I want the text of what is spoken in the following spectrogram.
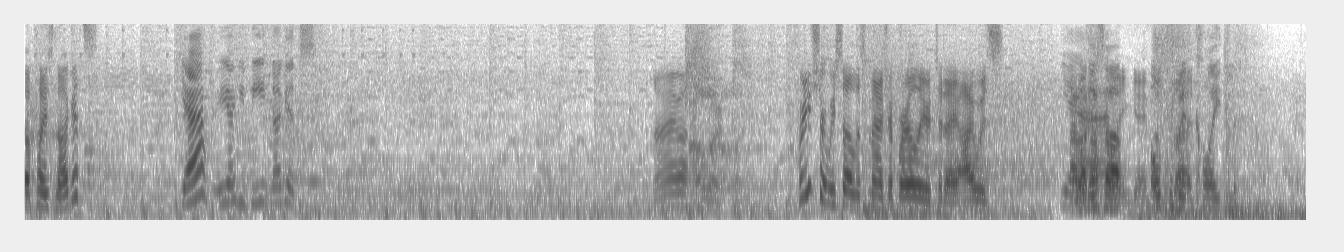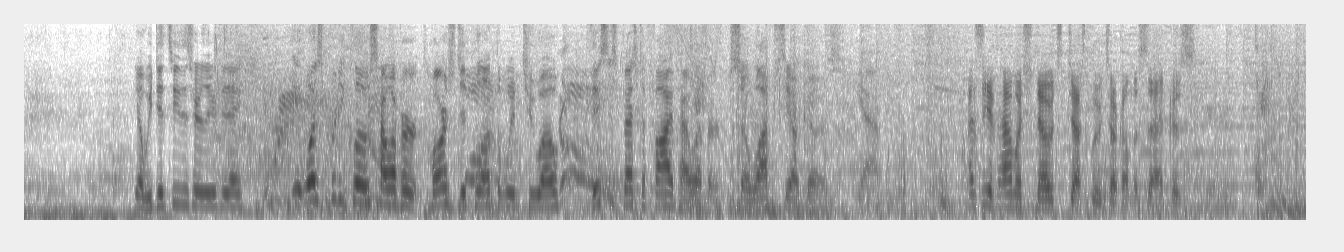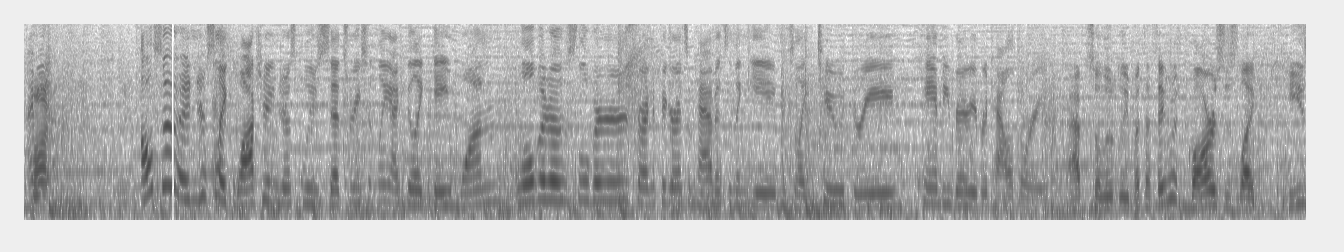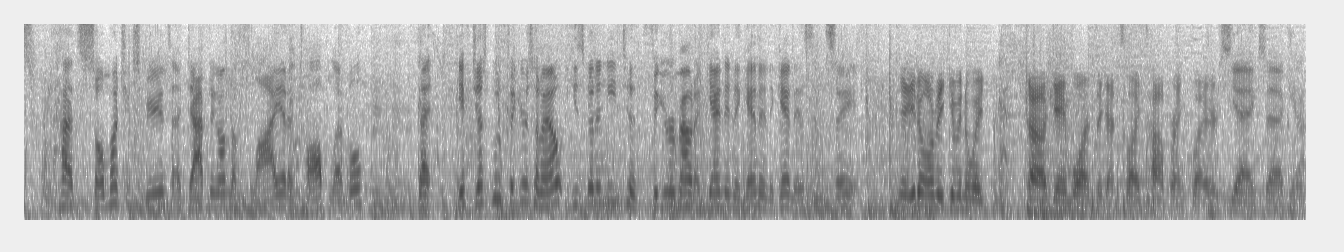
uh, plays Nuggets? Yeah, yeah, he beat Nuggets. All right, well, pretty sure we saw this matchup earlier today. I was Yeah. What What is is up, up, playing game Ultimate outside. Clayton? Yeah, we did see this earlier today. It was pretty close, however, Marss did pull out the win 2-0. This is best of five, however, so we'll have to see how it goes. Yeah. Let's see if how much notes Just Blue took on the set, because I mean, also, in just like watching Just Blue's sets recently, I feel like game one, a little bit of slow burner, trying to figure out some habits, and then games like two, three can be very retaliatory. Absolutely, but the thing with Marss is like he's had so much experience adapting on the fly at a top level that if Just Blue figures him out, he's gonna need to figure him out again and again and again. It's insane. yeah, you don't want to be giving away uh, game ones against like top ranked players. Yeah, exactly.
